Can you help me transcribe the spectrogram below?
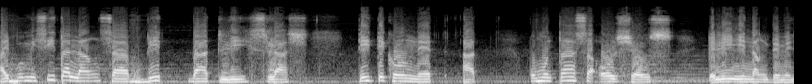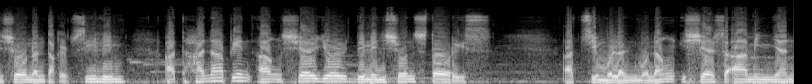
ay bumisita lang sa bit.ly slash titicolnet at pumunta sa all shows, piliin ang dimensyon ng takip silim at hanapin ang Share Your Dimension Stories. At simulan mo nang ishare sa amin yan.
